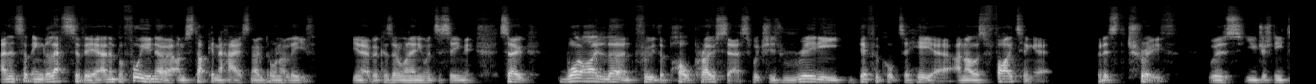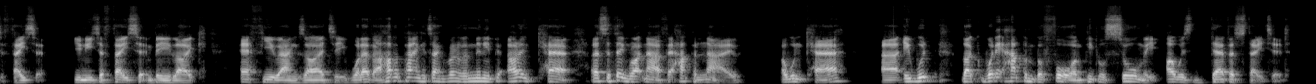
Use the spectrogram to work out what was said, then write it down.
And then something less severe, and then before you know it, I'm stuck in the house and I don't want to leave, you know, because I don't want anyone to see me. So what I learned through the whole process, which is really difficult to hear, and I was fighting it, but it's the truth, was you just need to face it. You need to face it and be like, F you anxiety, whatever. I have a panic attack in front of a million people. I don't care. That's the thing right now. If it happened now, I wouldn't care uh, it would like when it happened before and people saw me, I was devastated.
